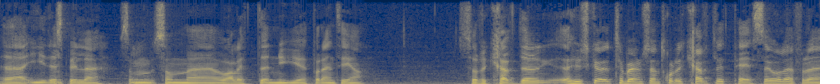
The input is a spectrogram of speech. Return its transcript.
eh, i det spillet som, som eh, var litt eh, nye på den tida. Så det krevde Jeg husker Tiberian Sun tror det krevde litt PC òg. For det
